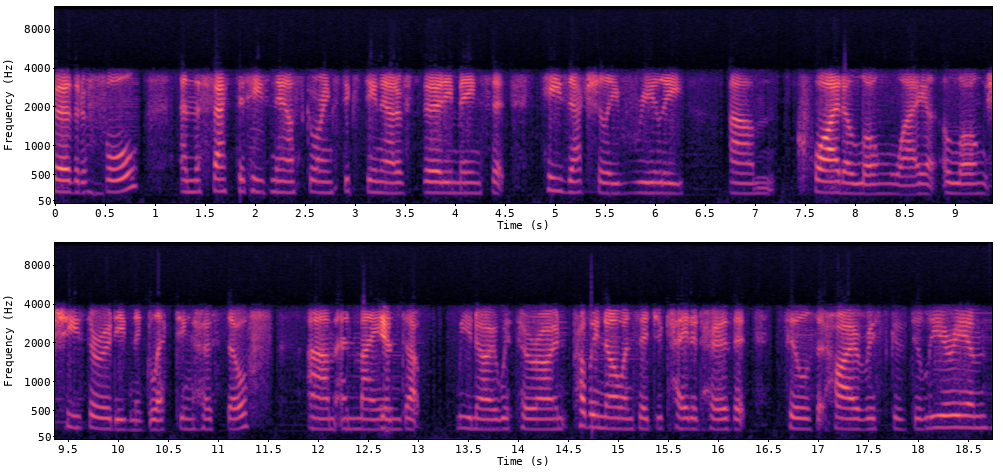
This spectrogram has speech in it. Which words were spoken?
further to fall, and the fact that he's now scoring 16 out of 30 means that he's actually really um, quite a long way along. She's already neglecting herself um, and may Yes. end up, you know, with her own. Probably no one's educated her that feels at higher risk of delirium.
